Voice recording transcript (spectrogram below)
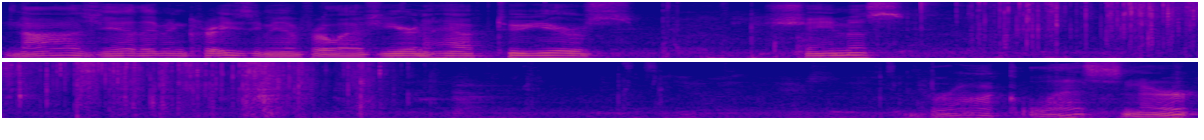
Nas, yeah, they've been crazy, man, for the last year and a half, two years. Sheamus. Brock Lesnar.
